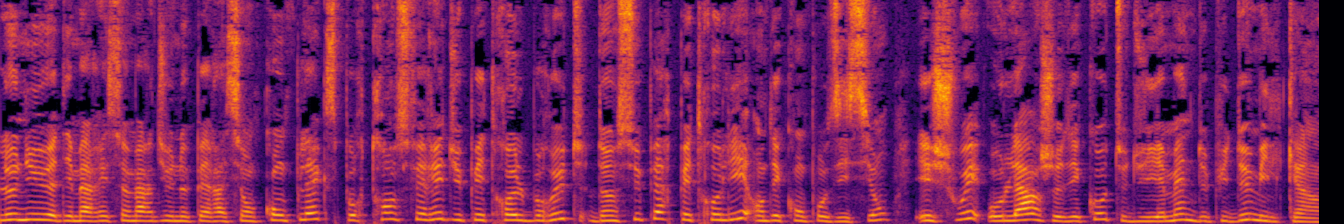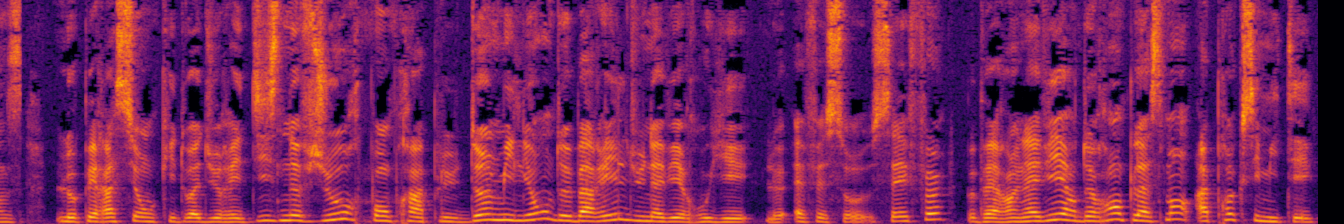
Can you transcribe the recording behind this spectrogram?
L'ONU a démarré ce mardi une opération complexe pour transférer du pétrole brut d'un super pétrolier en décomposition échoué au large des côtes du Yémen depuis 2015. L'opération, qui doit durer 19 jours, pompera plus d'un million de barils du navire rouillé, le FSO Safer, vers un navire de remplacement à proximité.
